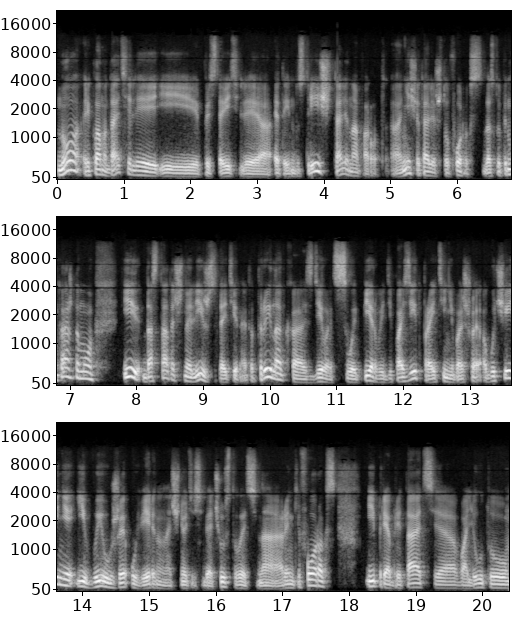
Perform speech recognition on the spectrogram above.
Но рекламодатели и представители этой индустрии считали наоборот. Они считали, что Форекс доступен каждому, и достаточно лишь зайти на этот рынок, сделать свой первый депозит, пройти небольшое обучение, и вы уже уверенно начнете себя чувствовать на рынке Форекс, и приобретать э, валюту,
